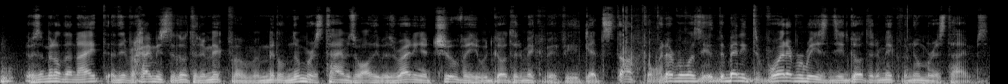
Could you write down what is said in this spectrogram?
it was the middle of the night, and Chaim used to go to the mikveh. In the middle, numerous times while he was writing a tshuva, he would go to the mikveh if he'd get stuck or whatever it was. The many, for whatever reasons, he'd go to the mikveh numerous times.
